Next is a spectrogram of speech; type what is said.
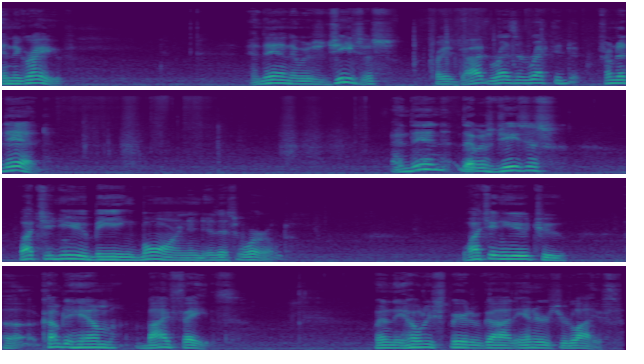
in the grave. And then there was Jesus, praise God, resurrected from the dead. And then there was Jesus watching you being born into this world, watching you to uh, come to Him by faith when the Holy Spirit of God enters your life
